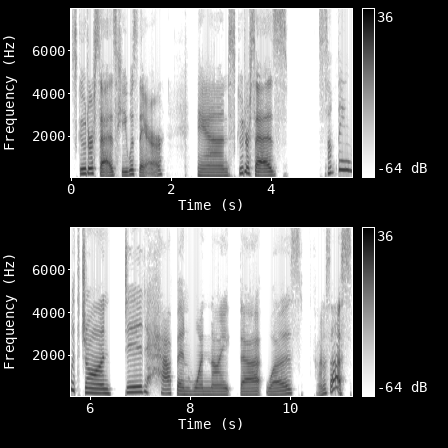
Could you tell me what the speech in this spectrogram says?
Scooter says he was there. And Scooter says something with John did happen one night that was kind of sus.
